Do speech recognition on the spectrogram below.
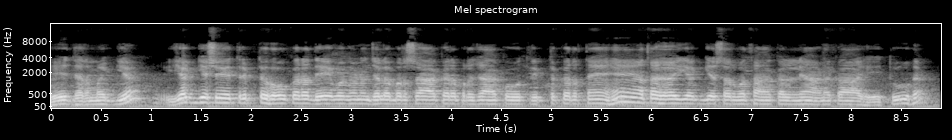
हे धर्मज्ञ, यज्ञ से तृप्त होकर देवगण जल वर्षा कर प्रजा को तृप्त करते हैं, अतः यज्ञ सर्वथा कल्याण का हेतु है।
